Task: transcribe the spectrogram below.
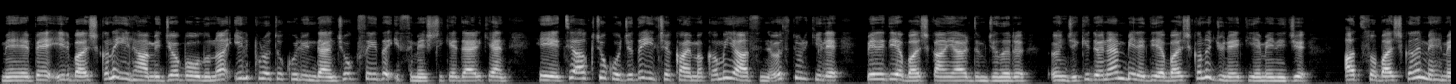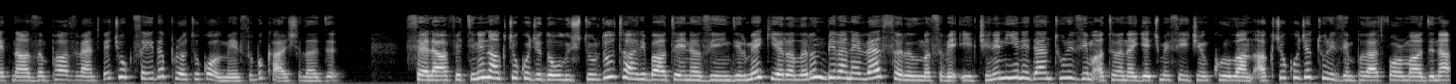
MHP İl Başkanı İlhami Caboğlu'na il protokolünden çok sayıda isim eşlik ederken, heyeti Akçakoca'da ilçe kaymakamı Yasin Öztürk ile belediye başkan yardımcıları, önceki dönem belediye başkanı Cüneyt Yemenici, ATSO Başkanı Mehmet Nazım Pazvent ve çok sayıda protokol mensubu karşıladı. Sel afetinin Akçakoca'da oluşturduğu tahribatı en aza indirmek, yaraların bir an evvel sarılması ve ilçenin yeniden turizm atağına geçmesi için kurulan Akçakoca Turizm Platformu adına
